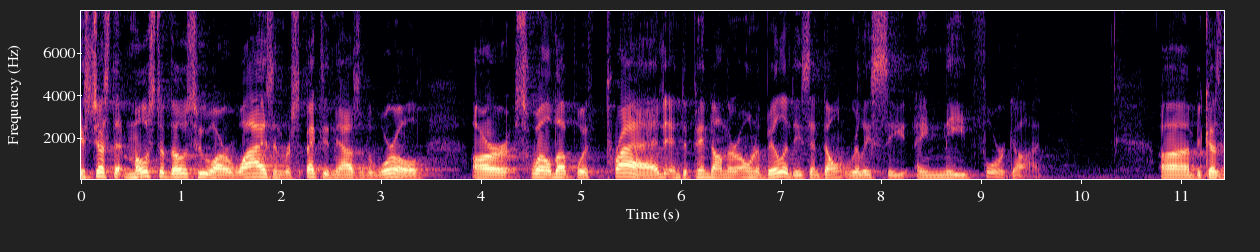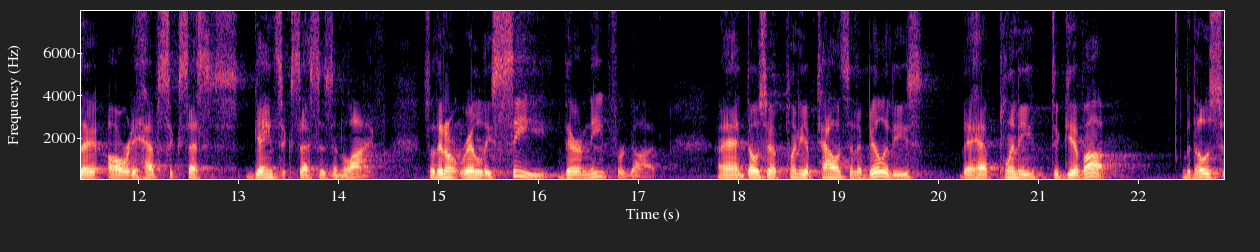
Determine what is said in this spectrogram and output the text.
It's just that most of those who are wise and respected in the eyes of the world are swelled up with pride and depend on their own abilities and don't really see a need for God uh, because they already have successes, gained successes in life. So they don't readily see their need for God. And those who have plenty of talents and abilities, they have plenty to give up. But those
